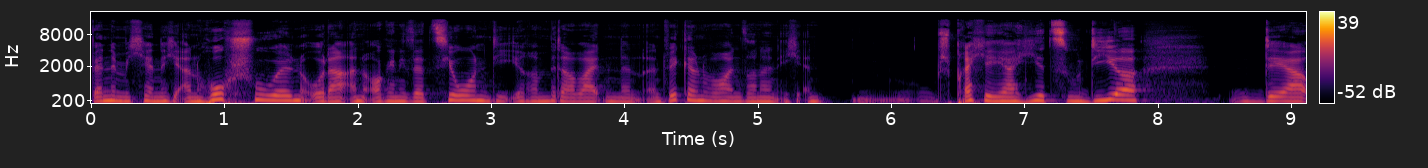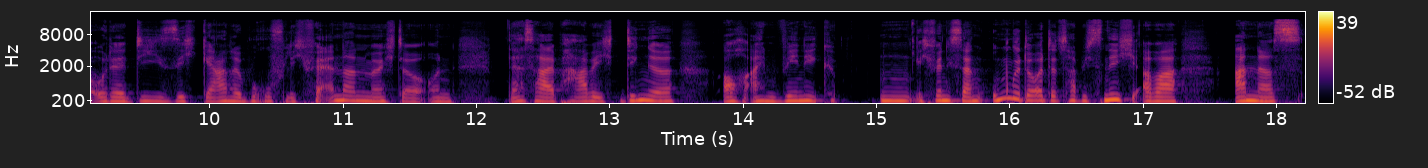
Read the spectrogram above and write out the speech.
wende mich hier nicht an Hochschulen oder an Organisationen, die ihre Mitarbeitenden entwickeln wollen, sondern ich spreche ja hier zu dir, der oder die sich gerne beruflich verändern möchte. Und deshalb habe ich Dinge auch ein wenig hm, ich will nicht sagen umgedeutet habe ich es nicht, aber anders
